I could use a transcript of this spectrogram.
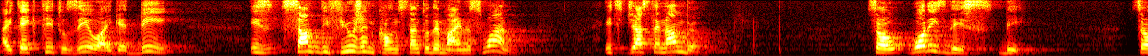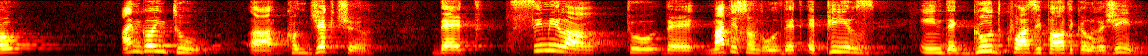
I take t to 0, I get b, is some diffusion constant to the minus 1. It's just a number. So what is this b? So I'm going to uh, conjecture that similar to the Matthiessen rule that appears in the good quasi-particle regime,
